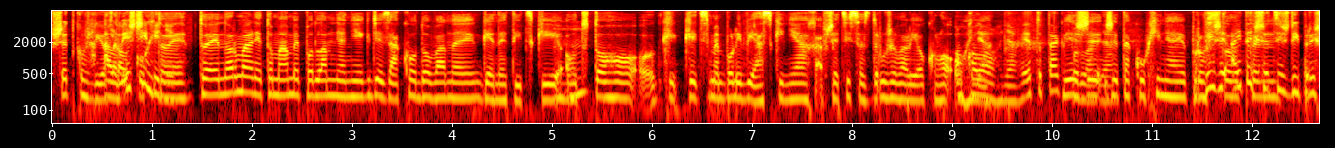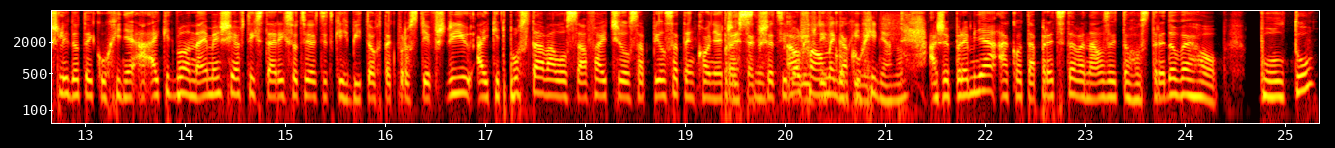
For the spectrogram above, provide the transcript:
všetko vždy Ale vieš, čím to je? To je normálne, to máme podľa mňa niekde zakodované geneticky mm-hmm. od toho, ke- keď sme boli v jaskyniach a všetci sa združovali okolo Okolo ohňa. ohňa. Je to tak, podľa že, mňa. že tá kuchyňa je prosto Vieš, aj tak ten... všetci vždy prišli do tej kuchyne a aj keď bola najmenšia v tých starých socialistických bytoch, tak proste vždy, aj keď postávalo sa, fajčil sa, pil sa ten koneček, Presne. tak všetci boli Alfa, vždy omega v kuchyni. kuchyňa, no. A že pre mňa ako tá predstava naozaj toho stredového pultu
